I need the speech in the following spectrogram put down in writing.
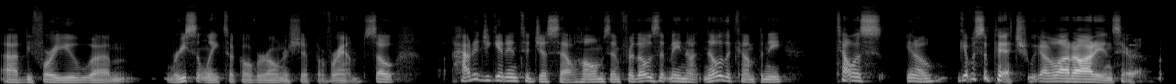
uh, before you um, recently took over ownership of REM. So how did you get into Just Sell Homes? And for those that may not know the company, tell us, you know, give us a pitch. We got a lot of audience here. Yeah.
